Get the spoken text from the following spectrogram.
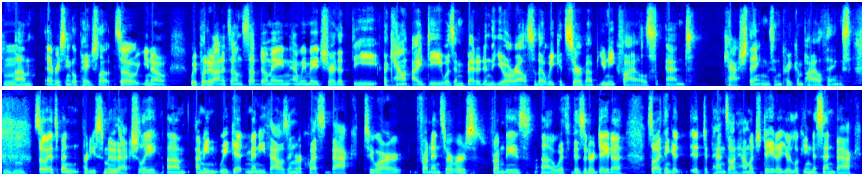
hmm. um, every single page load. So you know we put it on its own subdomain and we made sure that the account ID was embedded in the URL so that we could serve up unique files and cache things and precompile things. So it's been pretty smooth actually. Um, I mean, we get many thousand requests back to our front end servers from these uh, with visitor data. So I think it, it depends on how much data you're looking to send back.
